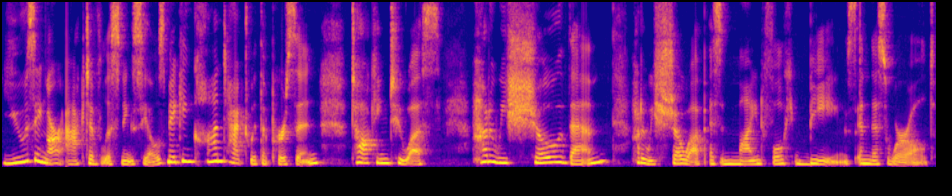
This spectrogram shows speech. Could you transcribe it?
using our active listening skills, making contact with the person talking to us? How do we show them? How do we show up as mindful beings in this world?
